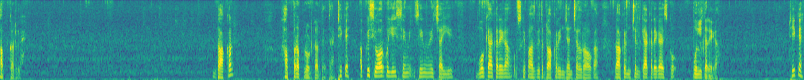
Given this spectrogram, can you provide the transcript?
हब कर लें। डॉकर हब पर अपलोड कर देता है, ठीक है? अब किसी और को यही सेम सेम इमेज चाहिए, वो क्या करेगा? उसके पास भी तो डॉकर इंजन चल रहा होगा। डॉकर इंजन क्या करेगा? इसको पुल करेगा, ठीक है?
